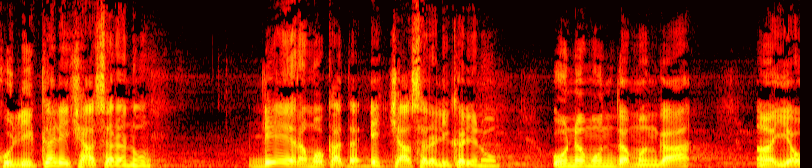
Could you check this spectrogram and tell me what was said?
خو لیکل چا سره نو ډیر مو کته اچا سره لیکلی نو اونموند منګه یو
